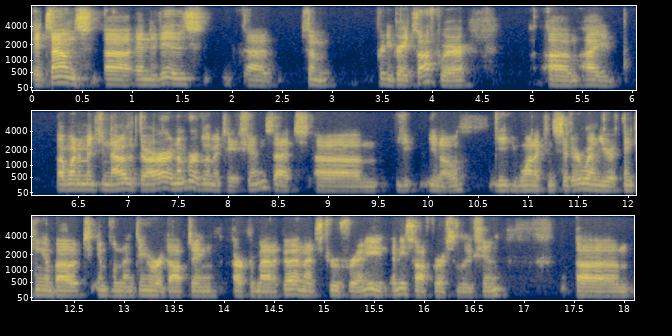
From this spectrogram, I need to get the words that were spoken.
it sounds uh, and it is uh, some pretty great software. Um, I I want to mention now that there are a number of limitations that um, you, you know you, you want to consider when you're thinking about implementing or adopting Archivematica, and that's true for any any software solution. Um,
